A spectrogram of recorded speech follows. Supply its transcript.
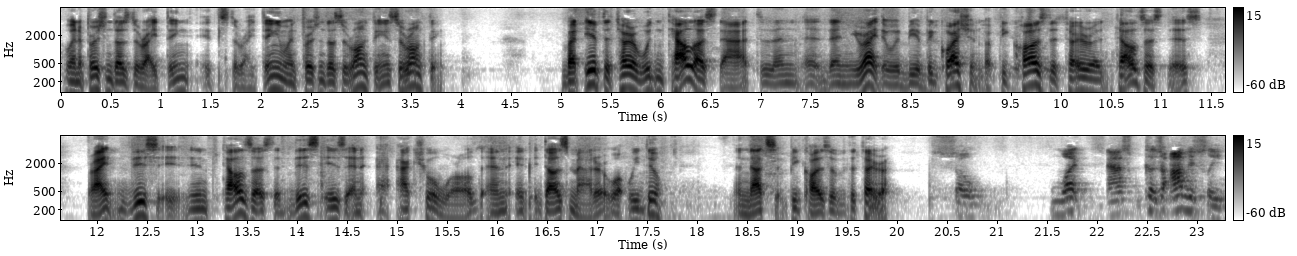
when a person does the right thing, it's the right thing, and when a person does the wrong thing, it's the wrong thing. But if the Torah wouldn't tell us that, then uh, then you're right. There would be a big question. But because the Torah tells us this, right? This i- it tells us that this is an actual world, and it, it does matter what we do, and that's because of the Torah. So, what ask? Because obviously,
